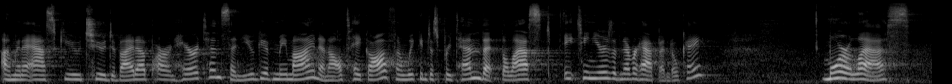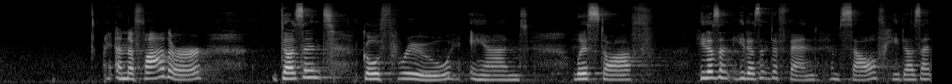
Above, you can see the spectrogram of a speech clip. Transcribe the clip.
I'm going to ask you to divide up our inheritance and you give me mine and I'll take off and we can just pretend that the last 18 years have never happened, okay? More or less. And the father doesn't go through and list off he doesn't, he doesn't defend himself. He doesn't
